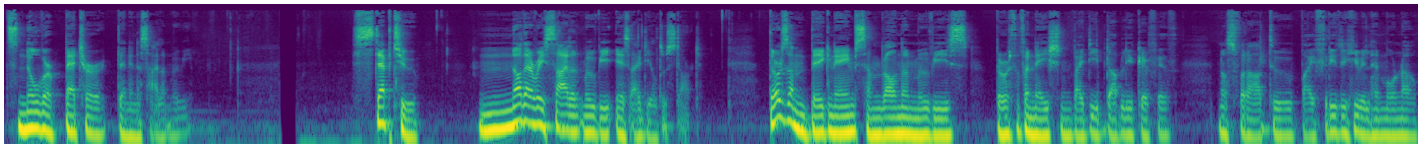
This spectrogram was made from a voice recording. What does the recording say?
It's nowhere better than in a silent movie. Step two not every silent movie is ideal to start. There are some big names, some well known movies Birth of a Nation by D. W. Griffith, Nosferatu by Friedrich Wilhelm Murnau,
